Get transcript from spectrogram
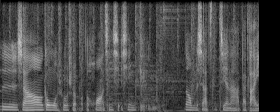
是想要跟我说什么的话，请写信给我。那我们下次见啦，拜拜。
